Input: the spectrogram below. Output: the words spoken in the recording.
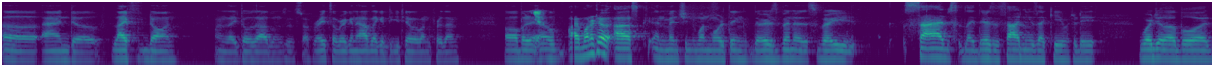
uh, and uh, Life of Dawn and like those albums and stuff, right? So we're gonna have like a detailed one for them. Uh, but Yeah. uh, I wanted to ask and mention one more thing. There's been a very sad, like there's a sad news that came today. Virgil Abloh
